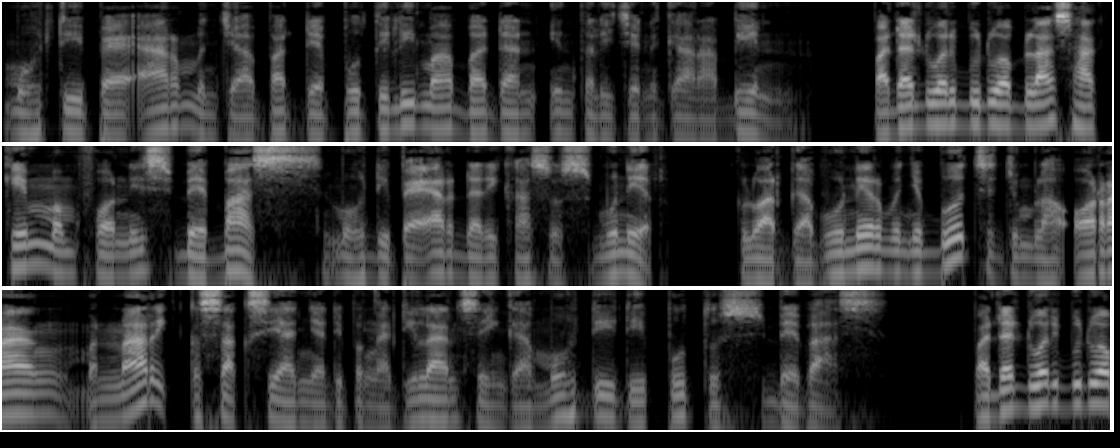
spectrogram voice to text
Muhdi PR menjabat Deputi 5 Badan Intelijen Negara BIN. Pada 2012, Hakim memfonis bebas Muhdi PR dari kasus Munir. Keluarga Munir menyebut sejumlah orang menarik kesaksiannya di pengadilan sehingga Muhdi diputus bebas. Pada 2021,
